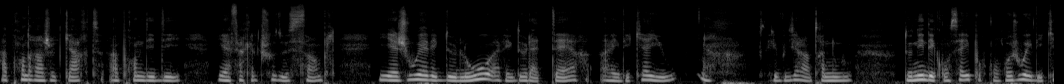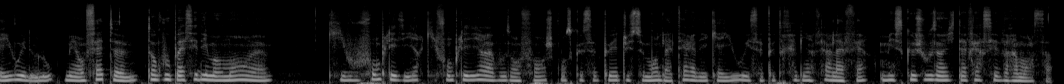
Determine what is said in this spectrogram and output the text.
à prendre un jeu de cartes, à prendre des dés et à faire quelque chose de simple et à jouer avec de l'eau, avec de la terre, avec des cailloux. vous allez vous dire, en train de nous donner des conseils pour qu'on rejoue avec des cailloux et de l'eau. Mais en fait, euh, tant que vous passez des moments euh, qui vous font plaisir, qui font plaisir à vos enfants, je pense que ça peut être justement de la terre et des cailloux et ça peut très bien faire l'affaire. Mais ce que je vous invite à faire, c'est vraiment ça.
